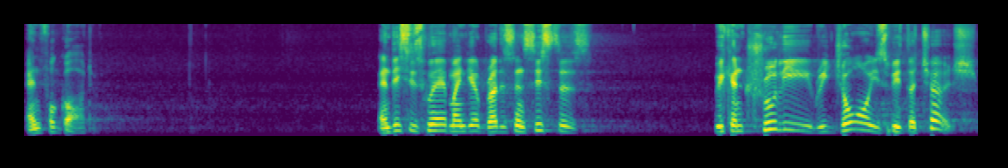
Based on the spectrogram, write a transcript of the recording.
and for God. And this is where, my dear brothers and sisters, we can truly rejoice with the church.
